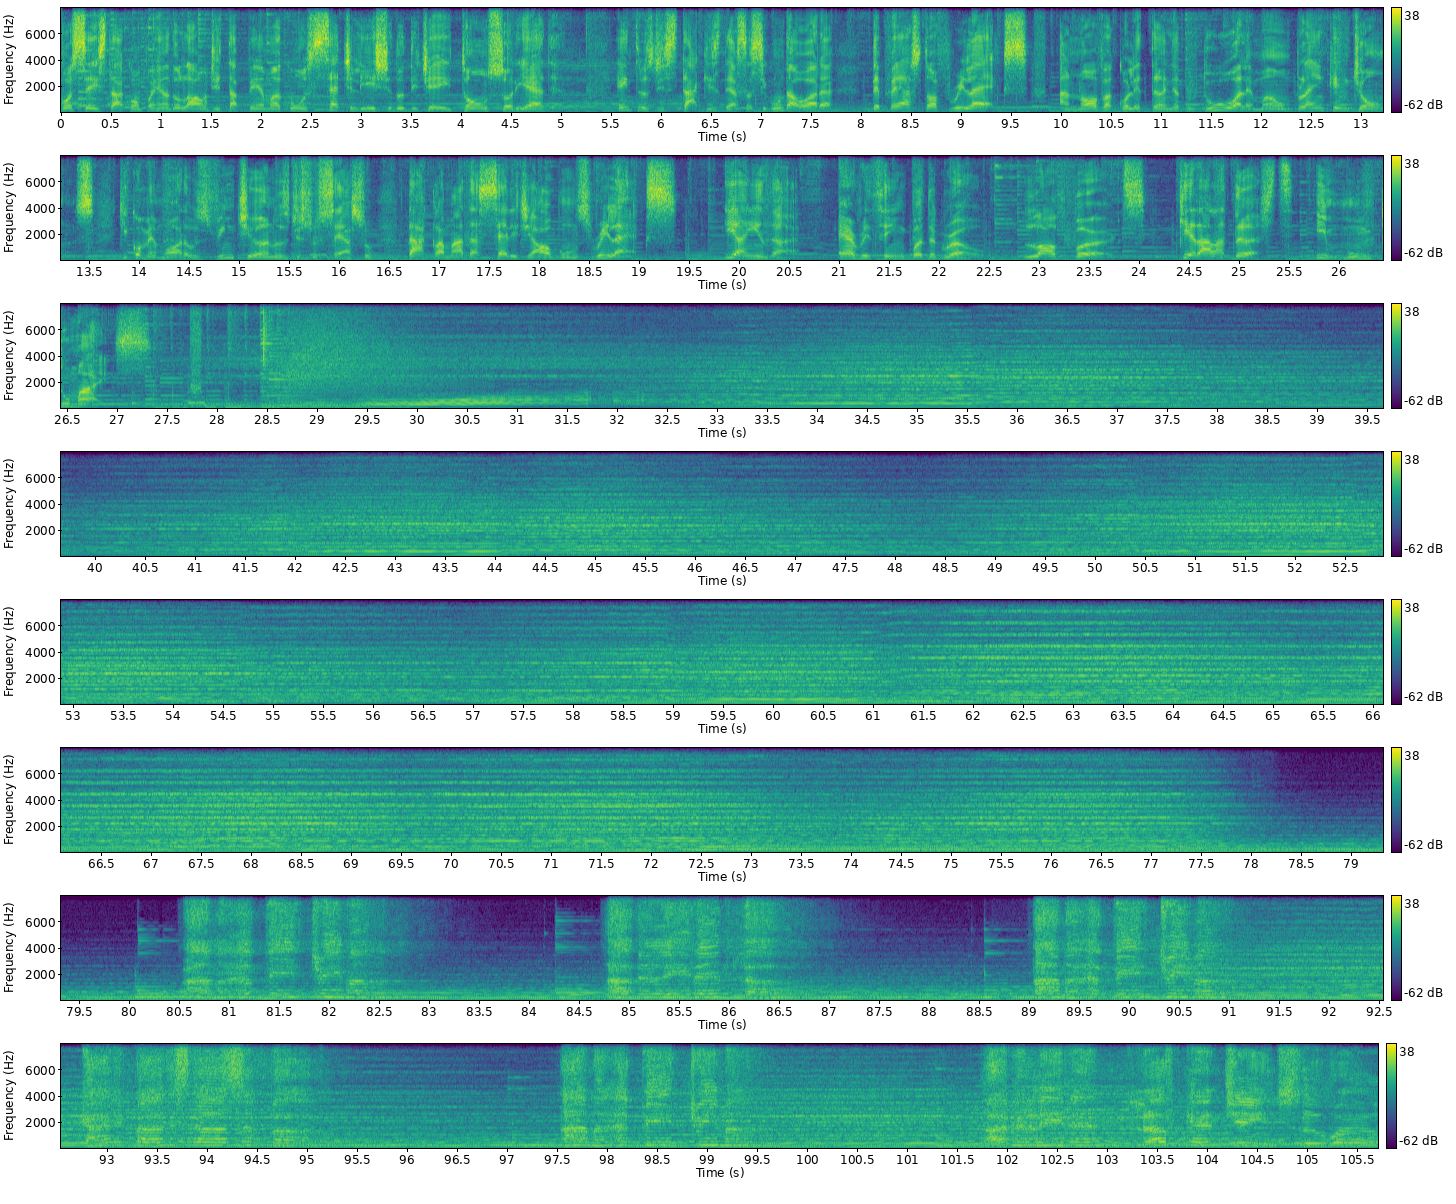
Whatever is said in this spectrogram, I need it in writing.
Você está acompanhando o Lounge Itapema com o setlist do DJ Tom Sorieden. Entre os destaques dessa segunda hora, The Best of Relax, a nova coletânea do duo alemão Blank Jones, que comemora os 20 anos de sucesso da aclamada série de álbuns Relax. E ainda Everything But The Grow, Love Birds, Kerala Dust e muito mais. the world.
